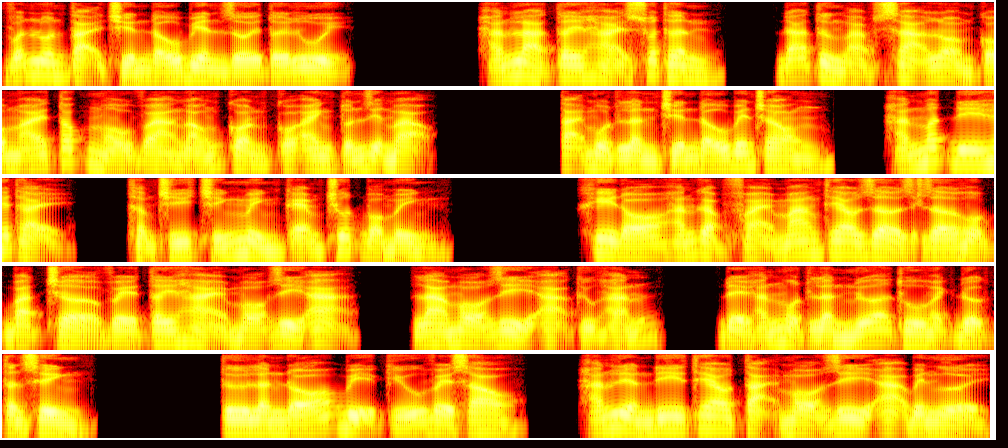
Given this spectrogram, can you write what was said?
vẫn luôn tại chiến đấu biên giới tới lui. Hắn là Tây Hải xuất thân, Đã từng ạp xạ lỏm có mái tóc màu vàng nóng còn có anh Tuấn diện mạo. Tại một lần chiến đấu bên trong, hắn mất đi hết thảy, thậm chí chính mình kém chút bỏ mình. Khi đó hắn gặp phải mang theo giờ giờ hộp bạt trở về Tây Hải mọ gì ạ, là mọ gì ạ cứu hắn, để hắn một lần nữa thu hoạch được tân sinh. Từ lần đó bị cứu về sau, hắn liền đi theo tại mọ gì ạ bên người.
